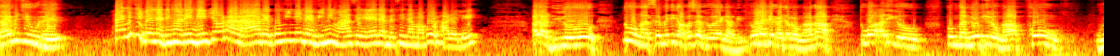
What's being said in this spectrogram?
တိုင်းမကြည့်ဘူးလေထိုင်မကြည့်ပဲနဲ့ဒီမှာလေးနင်ပြောထားတာတဲ့ကိုမီနစ်တဲ့မိနစ်50တဲ့ messenger မှာပို့ထားတယ်လေအဲ့ဒါဒီလိုသူ့ကိုငါ7မိနစ်ကပတ်ဆက်လွှဲလိုက်တာလေလွှဲလိုက်တဲ့ခါကျတော့ငါက तू ကအဲ့ဒီလိုပုံစံမျိုးဖြစ်လို့ငါဖုန်းဗီ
